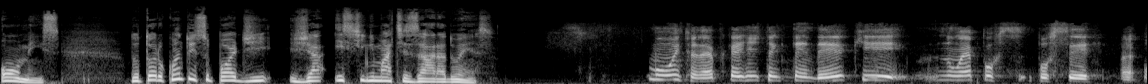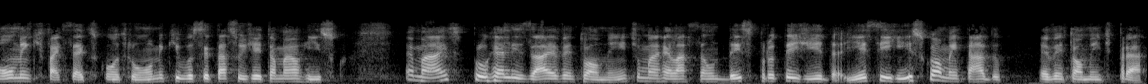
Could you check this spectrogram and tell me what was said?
homens. Doutor, o quanto isso pode já estigmatizar a doença? Muito, né? Porque a gente tem que entender que não é por, por ser é, homem que faz sexo com outro homem que você está sujeito a maior risco. É mais por realizar eventualmente uma relação desprotegida. E esse risco é aumentado eventualmente para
